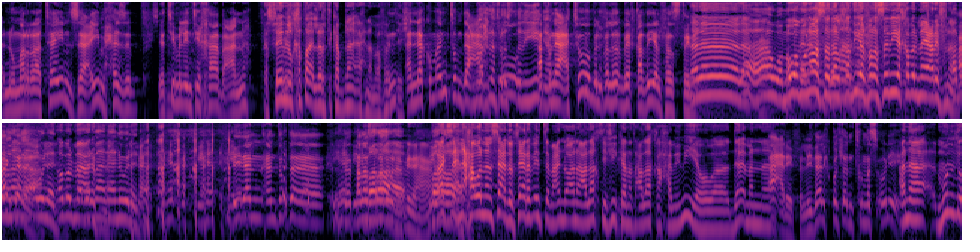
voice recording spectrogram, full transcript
أنه مرتين زعيم حزب يتم الانتخاب عنه. بس فين الخطأ اللي ارتكبناه إحنا؟ ما فهمتش. أنكم أنتم دعمتوا يعني. أقنعتوه بالفل... بالقضية الفلسطينية. لا لا لا, لا. لا. هو, هو مناصر للقضية الفلسطينية قبل ما يعرفنا. قبل ما نولد. قبل ما يعرفنا. نولد. اذا أنتم تنصرون منها. بالعكس إحنا حاولنا نساعده. بتعرف أنت مع إنه أنا علاقتي فيه كانت علاقة حميمية وهو دائما أعرف. لذلك قلت أنتم مسؤولين. أنا منذ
